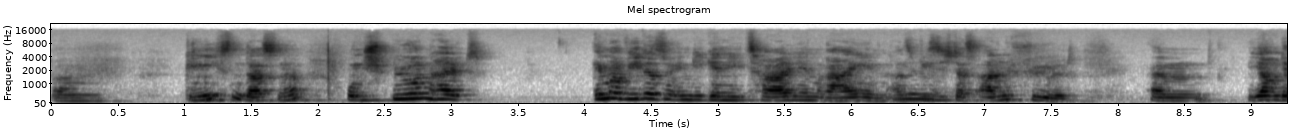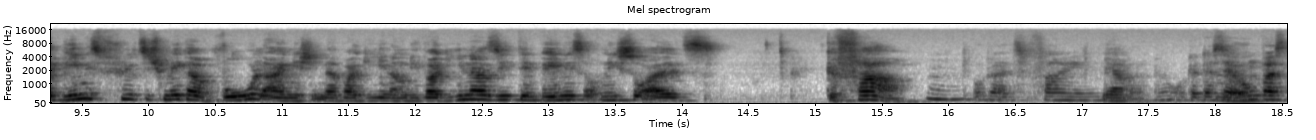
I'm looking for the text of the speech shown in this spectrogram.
ähm, genießen das, ne? Und spüren halt immer wieder so in die Genitalien rein, also wie Ja. sich das anfühlt. Ähm, ja, und der Penis fühlt sich mega wohl eigentlich in der Vagina. Und die Vagina sieht den Penis auch nicht so als Gefahr. Oder als Feind. Ja. Oder, ne? oder dass Ja. er irgendwas.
